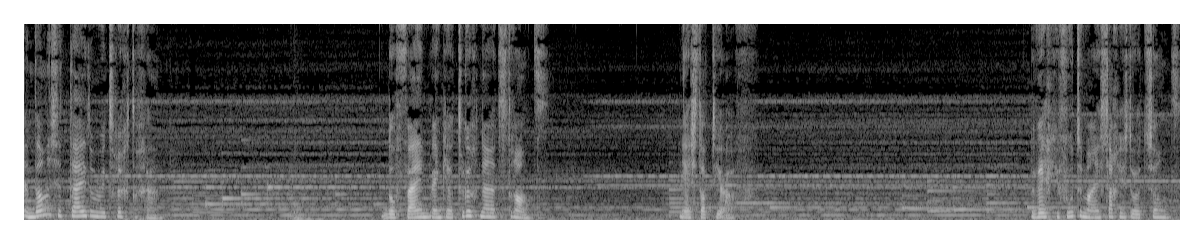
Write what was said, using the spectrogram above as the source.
En dan is het tijd om weer terug te gaan. De dolfijn brengt jou terug naar het strand. Jij stapt hier af. Beweeg je voeten maar eens zachtjes door het zand.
